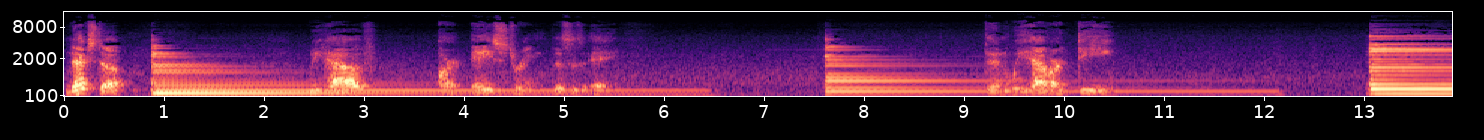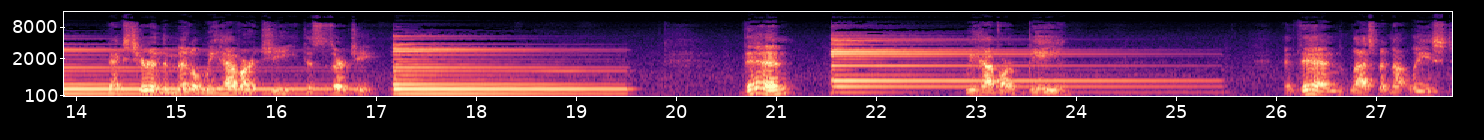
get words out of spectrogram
Next up, we have our A string. This is A. Then we have our D. Next here in the middle, we have our G. This is our G. Then we have our B. And then, last but not least,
